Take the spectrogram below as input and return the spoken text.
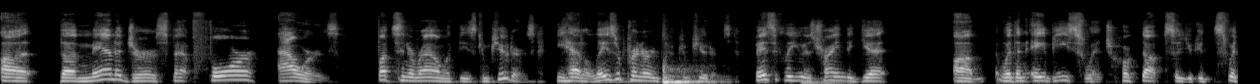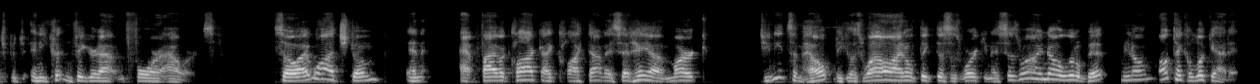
Uh, the manager spent four hours futzing around with these computers. He had a laser printer and two computers. Basically, he was trying to get um, with an AB switch hooked up so you could switch, and he couldn't figure it out in four hours. So I watched him, and at five o'clock, I clocked out and I said, Hey, uh, Mark, do you need some help? He goes, Well, I don't think this is working. I says, Well, I know a little bit. You know, I'll take a look at it.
